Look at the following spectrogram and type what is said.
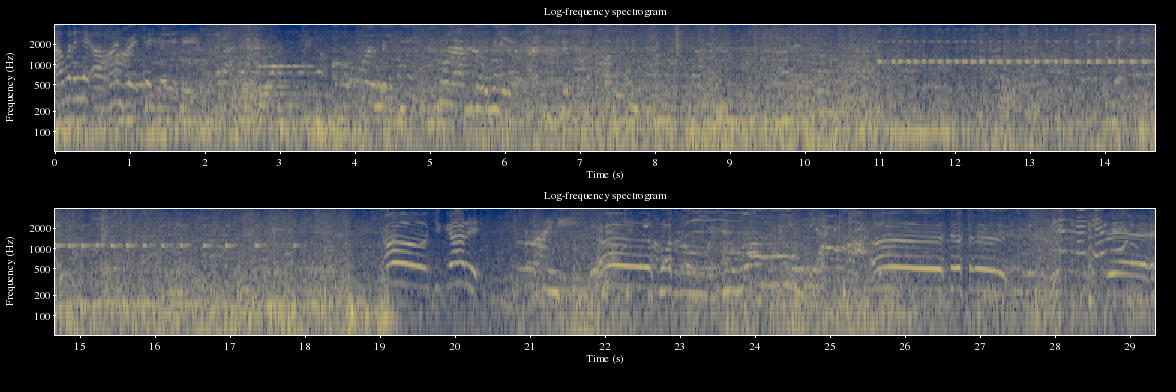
I would have hit a hundred tickets. Got it. Oh. Oh. You have it on camera? Yeah.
